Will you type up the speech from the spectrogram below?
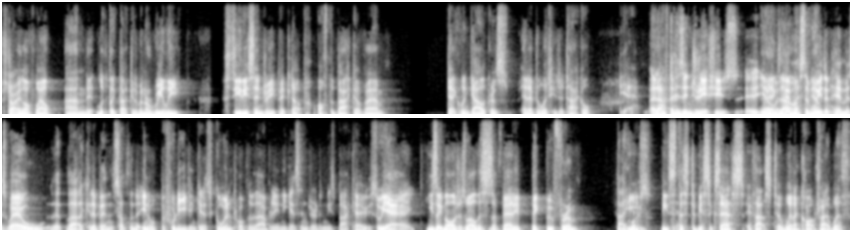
starting off well, and it looked like that could have been a really serious injury picked up off the back of um, Declan Gallagher's inability to tackle. Yeah, and after his injury issues, uh, you Yeah, know, exactly, it must have yeah. weighed on him as well. That that could have been something that you know before he even gets going properly with Aberdeen, he gets injured and he's back out. So yeah, He's acknowledged as well. This is a very big move for him. That he needs yeah. this to be a success. If that's to win a contract with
